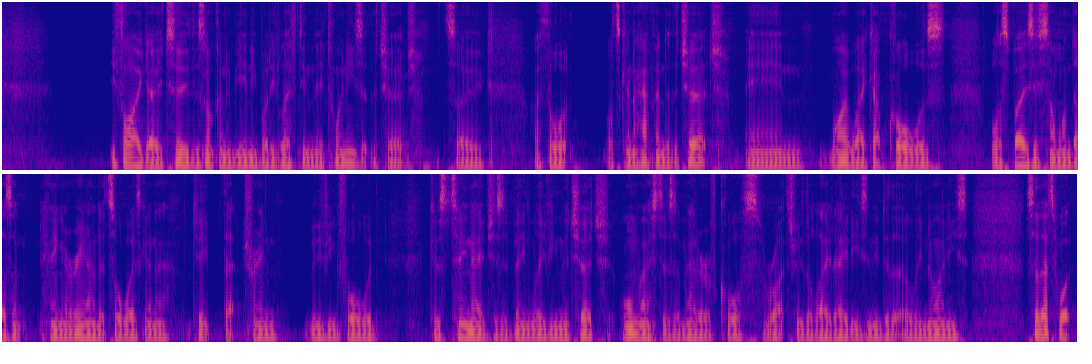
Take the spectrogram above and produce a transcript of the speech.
if I go too, there's not going to be anybody left in their 20s at the church. So I thought, what's going to happen to the church? And my wake up call was, well, I suppose if someone doesn't hang around, it's always going to keep that trend moving forward. Because teenagers had been leaving the church almost as a matter of course right through the late 80s and into the early 90s. So that's what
